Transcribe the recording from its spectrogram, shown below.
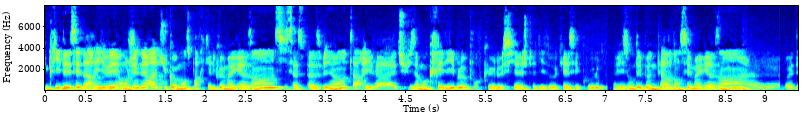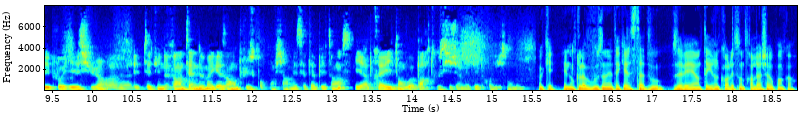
Donc l'idée, c'est d'arriver, en général, tu commences par quelques magasins, si ça se passe bien, tu arrives à être suffisamment crédible pour que le siège te dise, ok, c'est cool, ils ont des bonnes perfs dans ces magasins, euh, on va déployer sur euh, peut-être une vingtaine de magasins en plus pour confirmer cette appétence, et après, ils t'envoient partout si jamais tes produits sont bons. Ok, et donc là, vous en êtes à quel stade, vous? Vous avez intégré encore les centrales d'achat ou pas encore?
